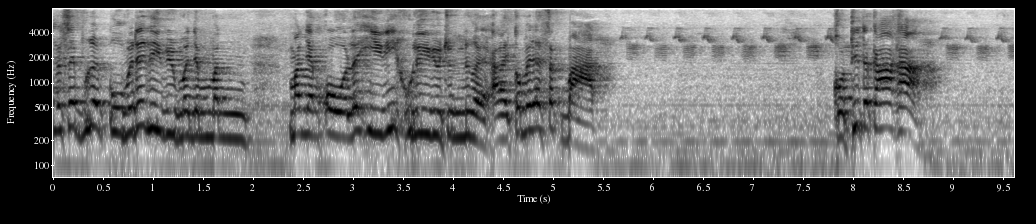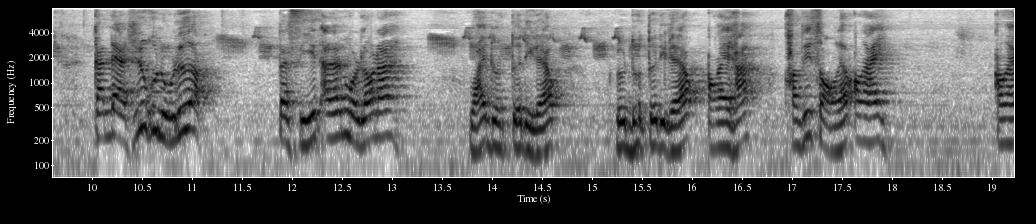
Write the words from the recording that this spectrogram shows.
ไม่ใช่เพื่อนกูไม่ได้รีวิวมันยังมันมันยังโอนแล้วอีนี่กูรีวิวจนเหนื่อยอะไรก็ไม่ได้สักบาท กดที่ตะกร้าค่ะ กันแดดที่ลูกคุณหนูเลือก แต่สีอันนั้นหมดแล้วนะ ไว้โดนเตือนอีกแล้วโดนโดนเตือนอีกแล้ว เอาไงคะครั้งที่สองแล้วเอาไง เอาไง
